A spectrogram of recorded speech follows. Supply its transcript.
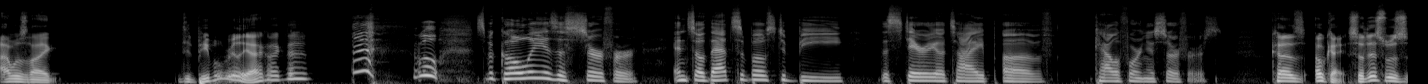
i was like did people really act like that Well, Spicoli is a surfer, and so that's supposed to be the stereotype of California surfers. Because okay, so this was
